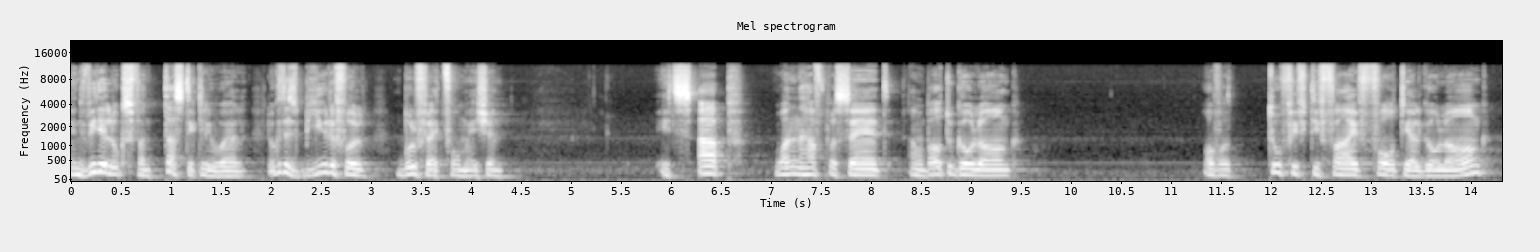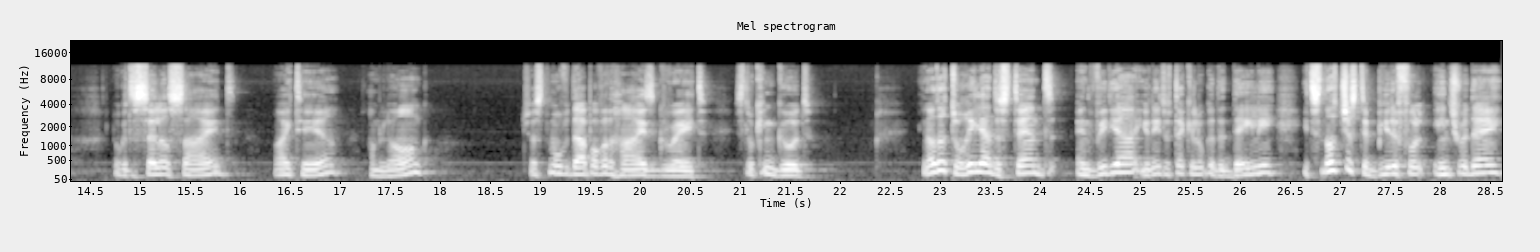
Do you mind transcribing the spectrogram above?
NVIDIA looks fantastically well. Look at this beautiful bull flag formation. It's up 1.5%. I'm about to go long. Over 255.40 I'll go long. Look at the seller side right here. I'm long. Just moved up over the highs, great. It's looking good. In order to really understand NVIDIA, you need to take a look at the daily. It's not just a beautiful intraday,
